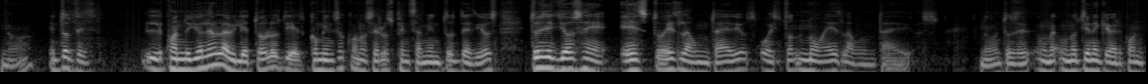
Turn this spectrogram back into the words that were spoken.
¿no? Entonces, cuando yo leo la Biblia todos los días, comienzo a conocer los pensamientos de Dios. Entonces yo sé, esto es la voluntad de Dios o esto no es la voluntad de Dios. ¿No? Entonces uno, uno tiene que ver con,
